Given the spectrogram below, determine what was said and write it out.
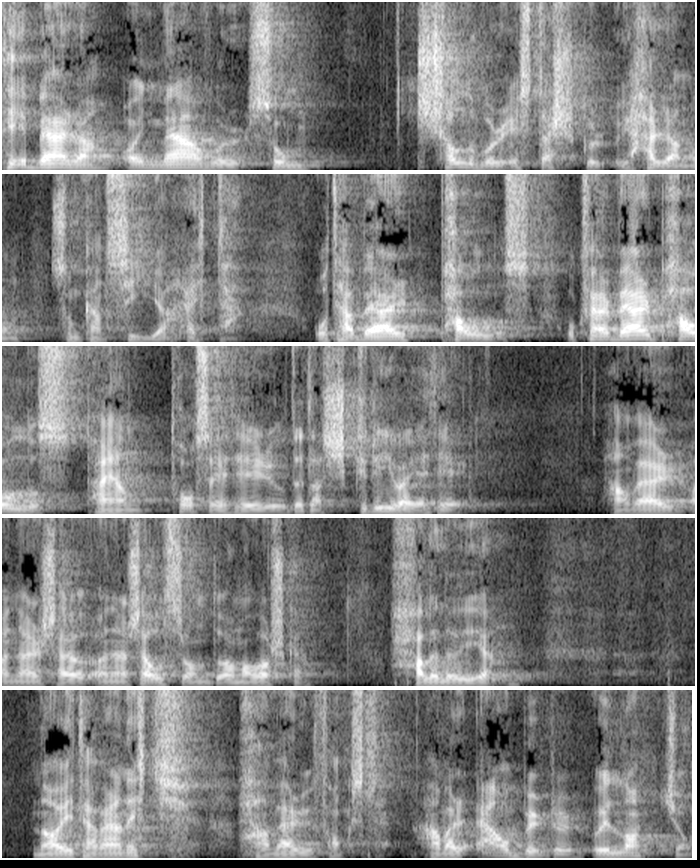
Det er bare en maver som sjolvur er sterskur i herren som kan sija heita. Og det er Paulus. Og hver vær Paulus tar han ta seg etter ut, eller skriva etter. Han var en av sjølsrond og malorska. Halleluja. Nei, det var han ikke. Han var i fangsel. Han var avbyrder, og i lunchen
